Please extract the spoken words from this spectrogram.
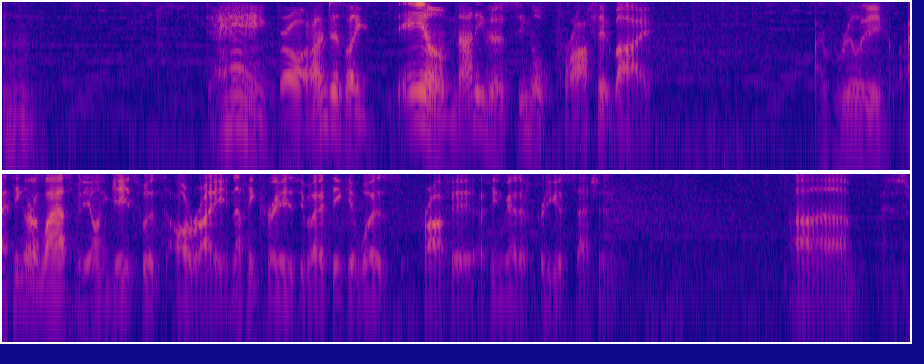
Mm. Dang, bro. I'm just like, damn, not even a single profit buy. I really, I think our last video on Gates was alright. Nothing crazy, but I think it was profit. I think we had a pretty good session. Um, I just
